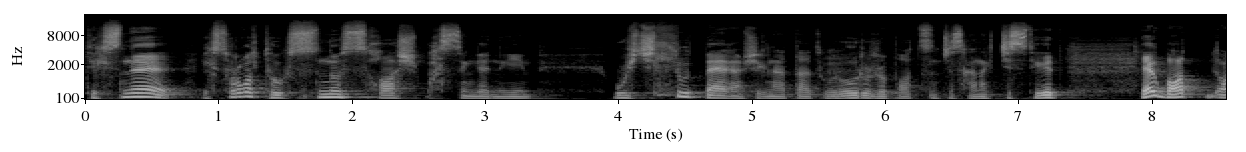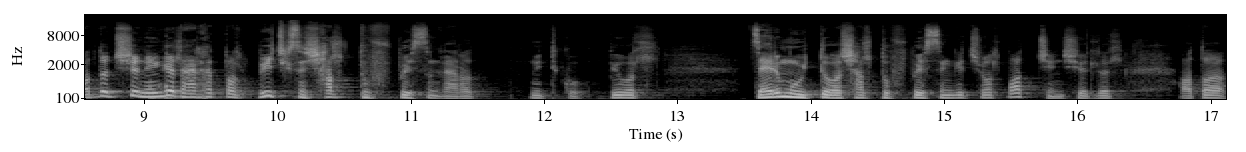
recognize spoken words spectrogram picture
Тэгснэ их сургууль төгссөнөөс хойш бас ингээд нэг юм үйлчлэлүүд байгаа юм шиг надад зүгээр өөрөөрөө бодсон чинь санагдчихс. Тэгээд яг одоо жишээ нь ингээд харахад бол би ч гэсэн шал төв байсан гарууд мэдгүй. Би бол зарим үедээ бол шал төв байсан гэж бол бодож байна. Жишээлбэл одоо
